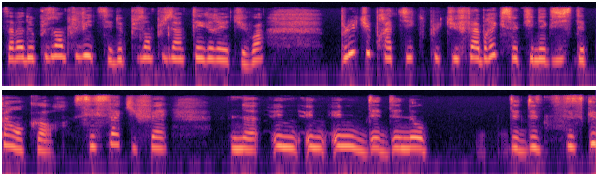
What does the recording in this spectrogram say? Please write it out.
ça va de plus en plus vite, c'est de plus en plus intégré, tu vois plus tu pratiques, plus tu fabriques ce qui n'existait pas encore. C'est ça qui fait une, de, nos de, ce que,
